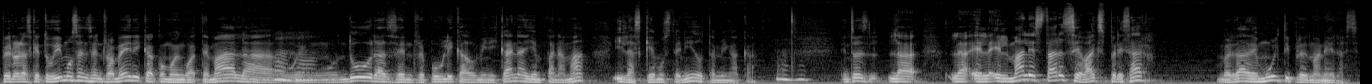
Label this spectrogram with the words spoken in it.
pero las que tuvimos en Centroamérica, como en Guatemala o en Honduras, en República Dominicana y en Panamá, y las que hemos tenido también acá. Entonces, el, malestar se va a expresar, ¿verdad?, de múltiples maneras.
